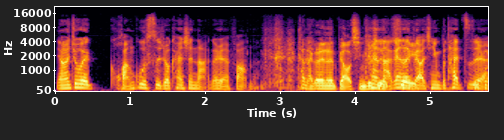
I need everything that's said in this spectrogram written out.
然后就会。环顾四周，看是哪个人放的，看哪个人的表情，看哪个人的表情不太自然。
